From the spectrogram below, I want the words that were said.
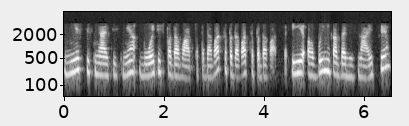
не стесняйтесь, не бойтесь подаваться, подаваться, подаваться, подаваться. И э, вы никогда не знаете,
